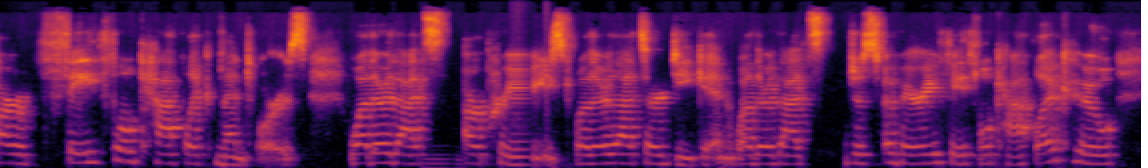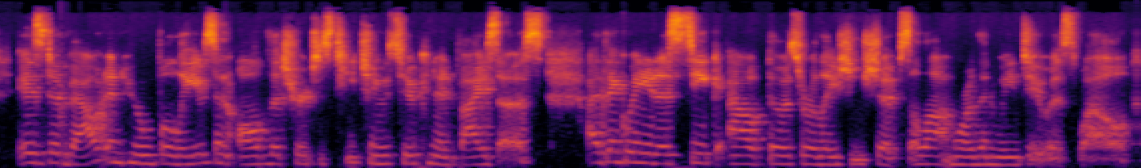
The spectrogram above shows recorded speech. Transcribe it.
our faithful Catholic mentors, whether that's our priest, whether that's our deacon, whether that's just a very faithful Catholic who is devout and who believes in all the church's teachings who can advise us. I think we need to seek out those relationships a lot more than we do as well.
